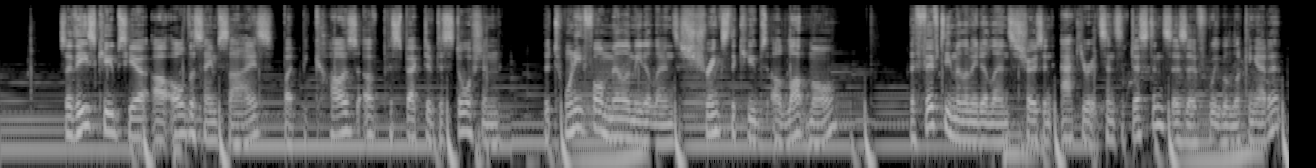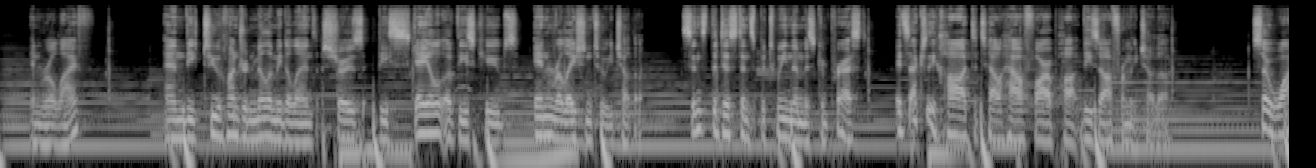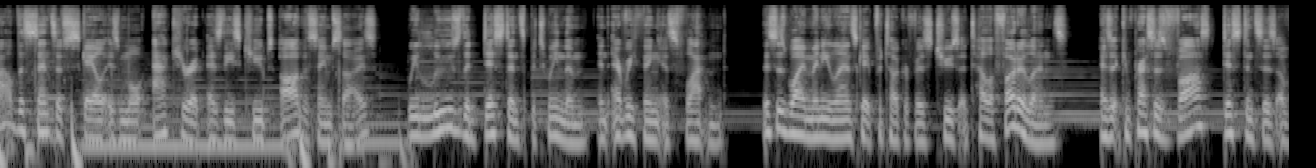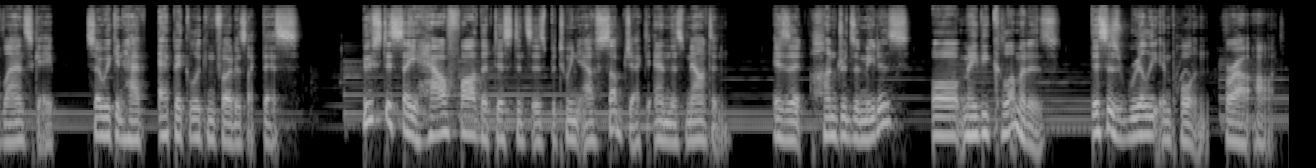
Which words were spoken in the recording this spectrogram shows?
So these cubes here are all the same size, but because of perspective distortion, the 24mm lens shrinks the cubes a lot more. The 50mm lens shows an accurate sense of distance as if we were looking at it in real life. And the 200mm lens shows the scale of these cubes in relation to each other. Since the distance between them is compressed, it's actually hard to tell how far apart these are from each other. So while the sense of scale is more accurate as these cubes are the same size, we lose the distance between them and everything is flattened. This is why many landscape photographers choose a telephoto lens, as it compresses vast distances of landscape so we can have epic looking photos like this. Who's to say how far the distance is between our subject and this mountain? Is it hundreds of meters? Or maybe kilometers? This is really important for our art.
